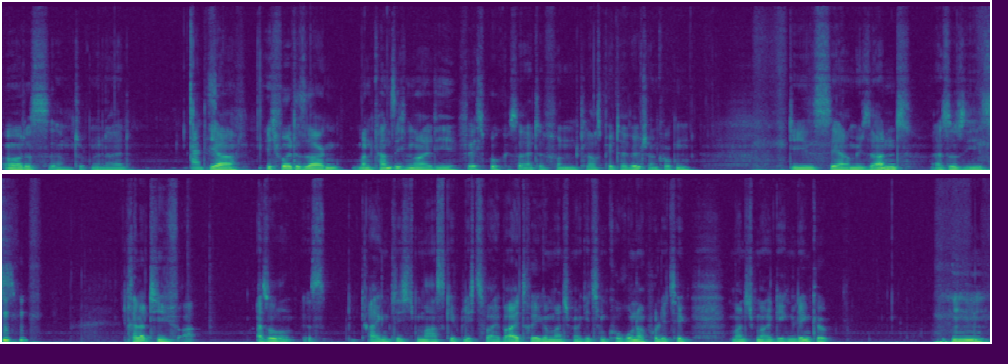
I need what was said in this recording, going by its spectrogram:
Oh, das ähm, tut mir leid. Alles Ja, ich wollte sagen, man kann sich mal die Facebook-Seite von Klaus-Peter Wilsch angucken. Die ist sehr amüsant. Also sie ist relativ, also ist eigentlich maßgeblich zwei Beiträge. Manchmal geht es um Corona-Politik, manchmal gegen Linke. Mhm.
